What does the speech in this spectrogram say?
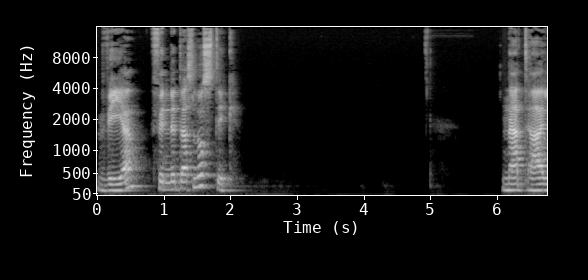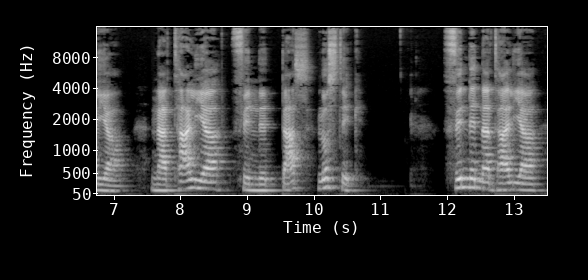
Wer findet das lustig? Natalia. Natalia findet das lustig. Findet Natalia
